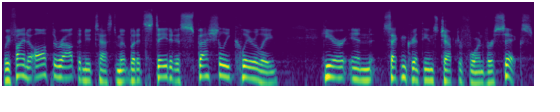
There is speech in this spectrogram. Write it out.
We find it all throughout the New Testament, but it's stated especially clearly here in 2 Corinthians chapter 4 and verse 6.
